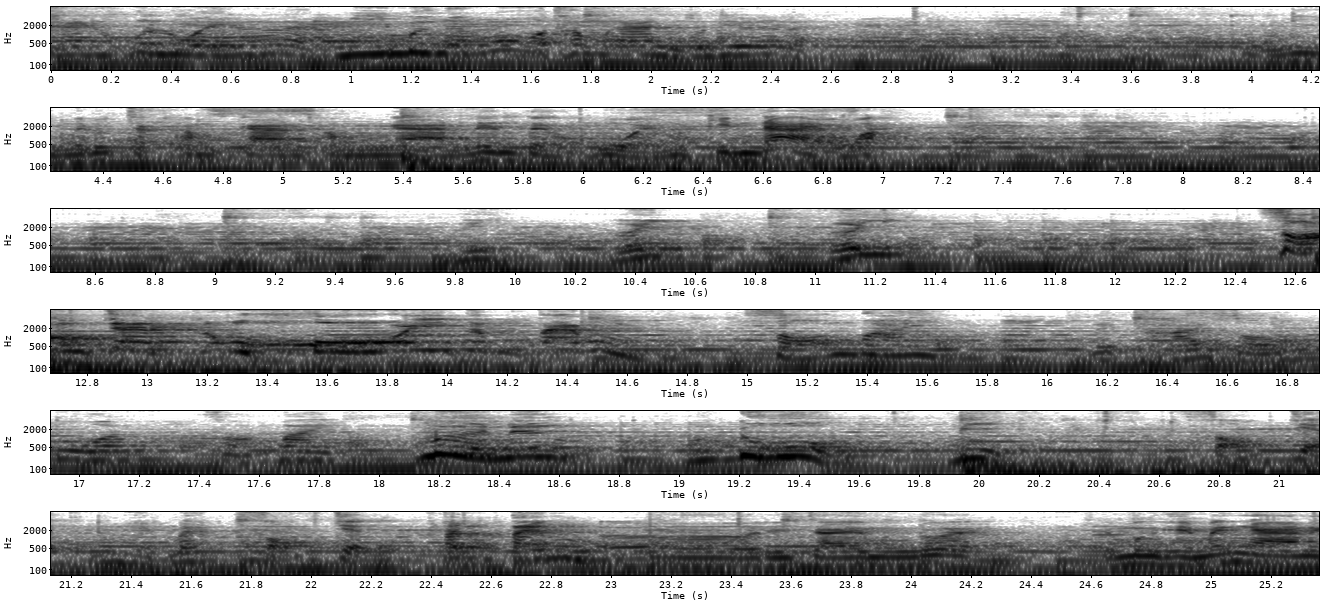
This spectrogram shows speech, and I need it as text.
ใครๆเขาก็รวยทั้งนั้นแหละ มีมึงอะโง่ทำงานอยู่คนเดียวนั่นแหละ นี่ไม่รู้จักทำการทำงานเล่นแต่หวยมันกินได้เหรอวะ เฮ้ยเฮ้ย เฮ้ยสองเจ็ดโอ้โหเต็มเต็มๆสองใบเลขท้ายสองตัวสองใบหมื่นหนึ่งมึงดู นี่สองเจ็ดมึงเห็นไหมสองเจ็ดเต็มเต็มๆเออ ดีใจมึงด้วยแต่มึงเห็นไหมงานใน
